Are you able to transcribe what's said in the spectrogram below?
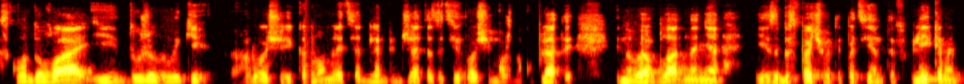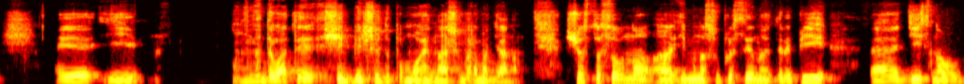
складова і дуже великі. Гроші економляться для бюджету. За ці гроші можна купляти і нове обладнання, і забезпечувати пацієнтів ліками е, і надавати ще більше допомоги нашим громадянам. Що стосовно е, імуносупресивної терапії, е, дійсно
